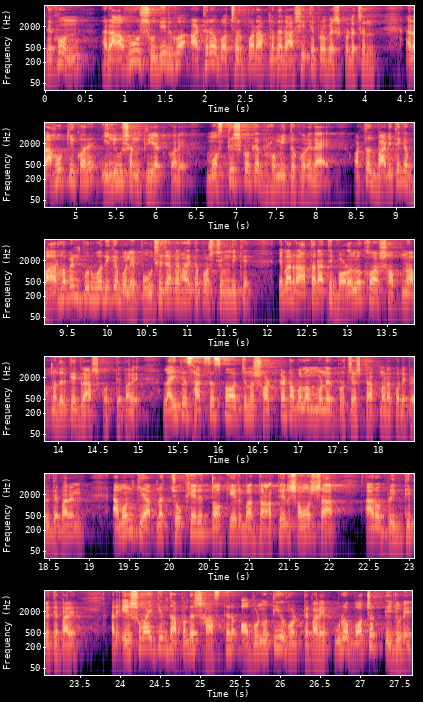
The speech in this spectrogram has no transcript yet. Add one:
দেখুন, রাহু সুদীর্ঘ আঠেরো বছর পর আপনাদের রাশিতে প্রবেশ করেছেন। রাহু কি করে? ইলিউশন ক্রিয়েট করে। মস্তিষ্ককে ভ্রমিত করে দেয়। অর্থাৎ বাড়ি থেকে বার হবেন পূর্ব দিকে বলে পৌঁছে যাবেন হয়তো পশ্চিম দিকে। এবার রাতারাতি বড়লোক হওয়ার স্বপ্ন আপনাদেরকে গ্রাস করতে পারে। লাইফে সাকসেস পাওয়ার জন্য শর্টকাট অবলম্বনের প্রচেষ্টা আপনারা করে ফেলতে পারেন। এমনকি আপনার চোখের, ত্বকের বা দাঁতের সমস্যা আরও বৃদ্ধি পেতে পারে। আর এ সময় কিন্তু আপনাদের স্বাস্থ্যের অবনতিও ঘটতে পারে পুরো বছরটি জুড়ে।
